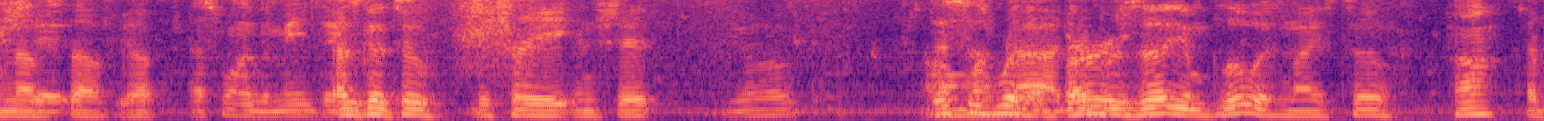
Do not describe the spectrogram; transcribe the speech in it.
some other stuff. Yep. That's one of the main things. That's good too. The trade and shit. Yup. Oh This my is where the God, that bird- Brazilian blue is nice too. Huh? That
